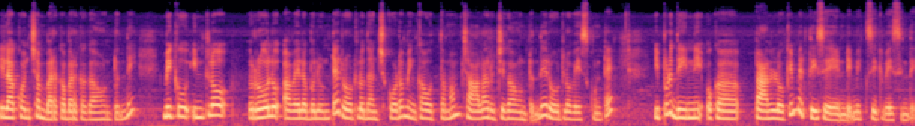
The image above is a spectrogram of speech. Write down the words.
ఇలా కొంచెం బరక బరకగా ఉంటుంది. మీకు ఇంట్లో రోలు అవైలబుల్ ఉంటే రోట్లో దంచుకోవడం ఇంకా ఉత్తమం. చాలా రుచిగా ఉంటుంది రోట్లో వేసుకుంటే. ఇప్పుడు దీన్ని ఒక ప్యాన్లోకి మీరు తీసేయండి మిక్సీకి వేసింది.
